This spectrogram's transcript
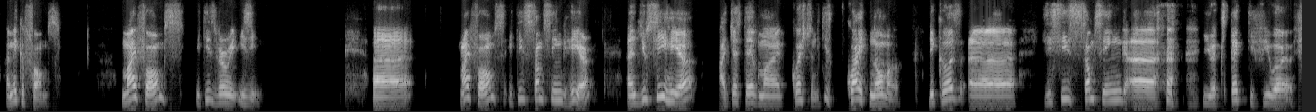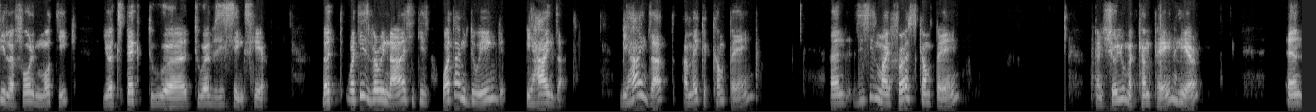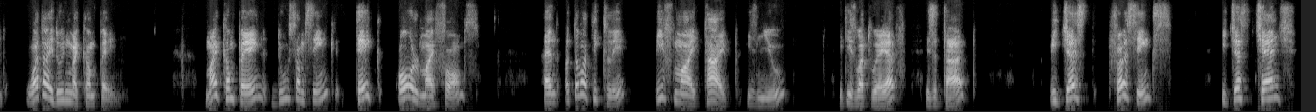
I make a forms. My forms, it is very easy. Uh, my forms, it is something here. And you see here, I just have my question. It is quite normal because uh, this is something uh, you expect if you uh, fill a form Mautic, you expect to uh, to have these things here. But what is very nice, it is what I'm doing behind that. Behind that, I make a campaign, and this is my first campaign. I can show you my campaign here. And what I do in my campaign? My campaign do something, take all my forms, and automatically, if my type is new, it is what we have, is a type, it just, first things, it just change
